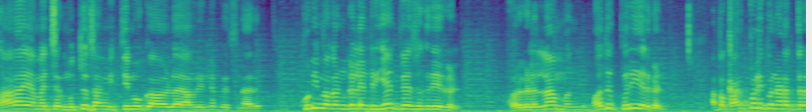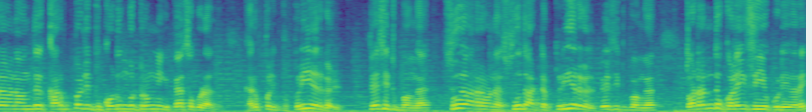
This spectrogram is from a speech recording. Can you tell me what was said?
சாராய அமைச்சர் முத்துசாமி திமுகவில் அவர் என்ன பேசினார்? குடிமகன்கள் என்று ஏன் பேசுகிறீர்கள்? அவர்கள் எல்லாம் வந்து மது பிரியர்கள். அப்போ கற்பழிப்பு நடத்துறவனை வந்து கற்பழிப்பு கொடுங்குற்றம் நீங்கள் பேசக்கூடாது. கற்பழிப்பு பிரியர்கள். பேசிட்டு போங்க. சூதாடுறவனை சூதாட்ட பிரியர்கள் பேசிட்டு போங்க. தொடர்ந்து கொலை செய்யக்கூடியவரை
